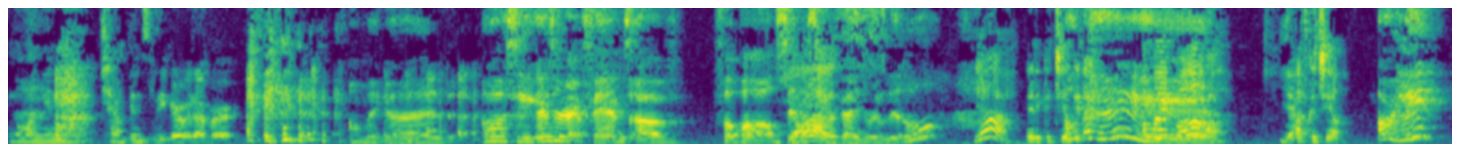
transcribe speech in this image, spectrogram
ngomongin Champions League or whatever. Oh my god. Oh, so you guys are fans of football since you Yes. guys were little? Yeah, dari kecil kita Okay. pemain bola. yeah. Pas kecil. Oh, really?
